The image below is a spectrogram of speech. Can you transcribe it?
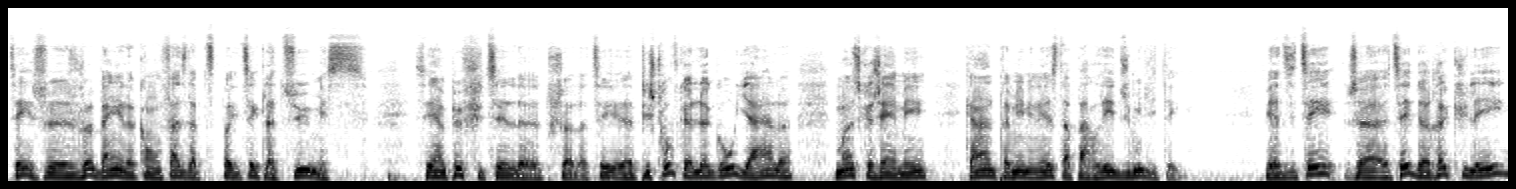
sais, je, je veux bien là, qu'on fasse de la petite politique là-dessus, mais c'est- un peu futile euh, tout ça là. tu sais. Euh, puis je trouve que Legault hier, là, moi ce que j'ai aimé quand le premier ministre a parlé d'humilité. Puis il a dit, tu sais, je- tu sais, de reculer,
